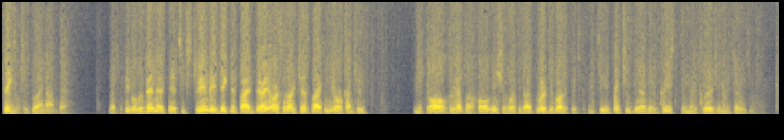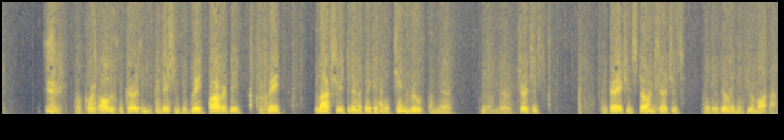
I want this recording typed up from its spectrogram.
thing which is going on there. But the people who've been there say it's extremely dignified, very orthodox, just like in the old country. And it's all, we have the whole issue of Orthodox word devoted. You can see pictures there of their priests and their clergy and their services. of course, all this occurs in conditions of great poverty, a great luxury to them if they can have a tin roof on their, on their churches. They're very few stone churches, where they're building a few more now.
